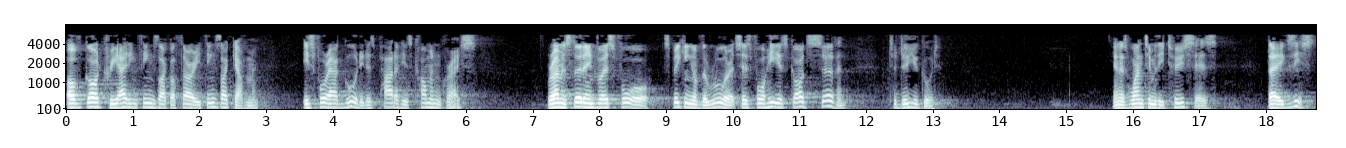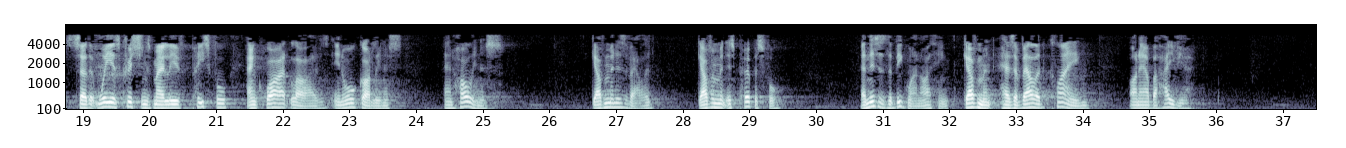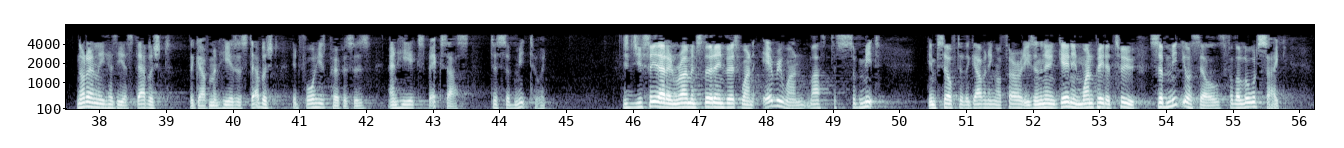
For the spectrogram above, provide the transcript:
of God creating things like authority, things like government, is for our good. It is part of his common grace. Romans 13, verse 4, speaking of the ruler, it says, For he is God's servant to do you good. And as 1 Timothy 2 says, they exist so that we as Christians may live peaceful and quiet lives in all godliness and holiness. Government is valid, government is purposeful. And this is the big one, I think. Government has a valid claim on our behaviour. Not only has he established the government, he has established it for his purposes, and he expects us to submit to it. Did you see that in Romans 13, verse 1? Everyone must submit himself to the governing authorities. And then again in 1 Peter 2 submit yourselves for the Lord's sake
